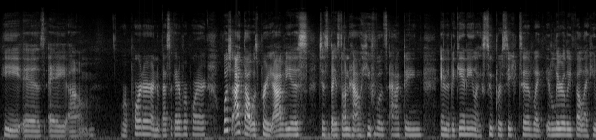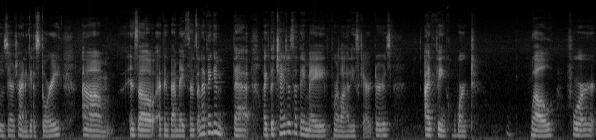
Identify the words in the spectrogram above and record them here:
he is a um, reporter, an investigative reporter, which I thought was pretty obvious just based on how he was acting in the beginning, like super secretive. Like it literally felt like he was there trying to get a story. Um, and so I think that made sense. And I think in that, like the changes that they made for a lot of these characters, I think worked well for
